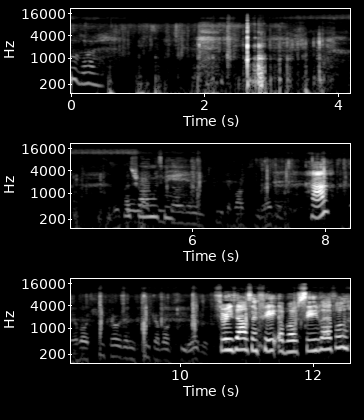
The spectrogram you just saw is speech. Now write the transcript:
Oh, God. What's wrong with me? 3,000 feet above sea level. Huh? About 3,000 feet above sea level. 3,000 feet above sea level? Yeah, up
